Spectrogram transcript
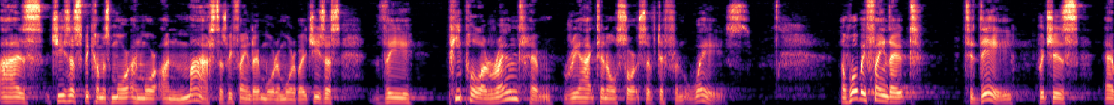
as Jesus becomes more and more unmasked, as we find out more and more about Jesus, the people around him react in all sorts of different ways. And what we find out today, which is uh,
